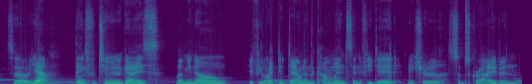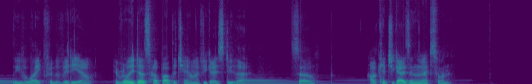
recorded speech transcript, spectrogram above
So yeah, thanks for tuning in, guys. Let me know if you liked it down in the comments. And if you did, make sure to subscribe and leave a like for the video. It really does help out the channel if you guys do that. So I'll catch you guys in the next one.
